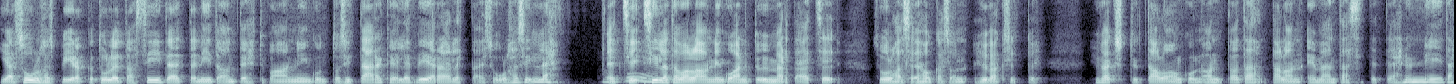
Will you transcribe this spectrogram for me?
ja sulhaspiirakka tulee taas siitä, että niitä on tehty vaan niin kuin tosi tärkeille vieraille tai sulhasille. Okay. Et si, sillä tavalla on niin kuin annettu ymmärtää, että se sulhasehokas on hyväksytty, hyväksytty taloon, kun on tuota, talon emäntä sitten tehnyt niitä.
